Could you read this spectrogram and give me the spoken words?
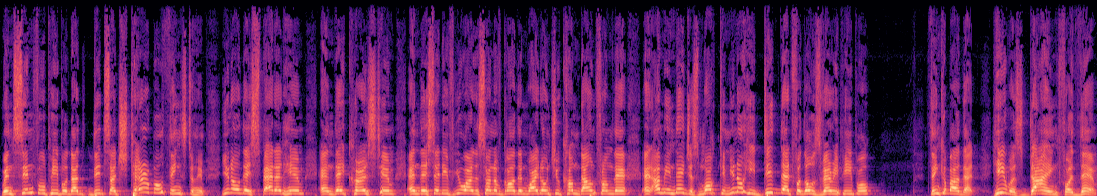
when sinful people that did such terrible things to him. You know, they spat at him and they cursed him and they said, If you are the Son of God, then why don't you come down from there? And I mean, they just mocked him. You know, he did that for those very people. Think about that. He was dying for them.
